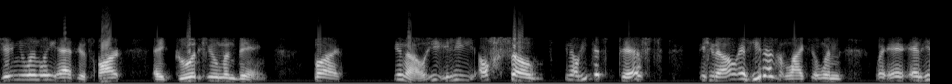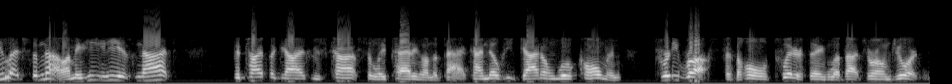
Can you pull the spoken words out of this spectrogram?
genuinely at his heart a good human being. But you know, he he also you know he gets pissed, you know, and he doesn't like it when, when and he lets them know. I mean, he he is not the type of guy who's constantly patting on the back. I know he got on Will Coleman pretty rough for the whole Twitter thing about Jerome Jordan,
